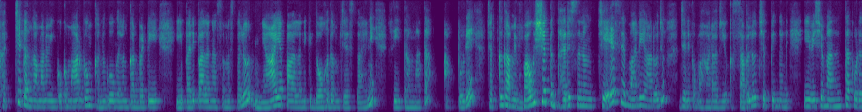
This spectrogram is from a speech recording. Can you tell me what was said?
ఖచ్చితంగా మనం ఇంకొక మార్గం కనుగోగలం కాబట్టి ఈ పరిపాలనా సంస్థలు న్యాయపాలనకి దోహదం చేస్తాయని సీతామాత అప్పుడే చక్కగా ఆమె భవిష్యత్తు దర్శనం చేసి మరి ఆ రోజు జనక మహారాజు యొక్క సభలో చెప్పిందండి. ఈ విషయం అంతా కూడా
